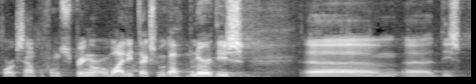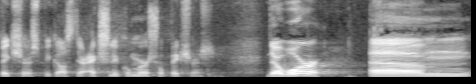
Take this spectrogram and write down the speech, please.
for example, from Springer or Wiley textbook, I've blurred these um, uh, these pictures because they're actually commercial pictures. There were, um,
